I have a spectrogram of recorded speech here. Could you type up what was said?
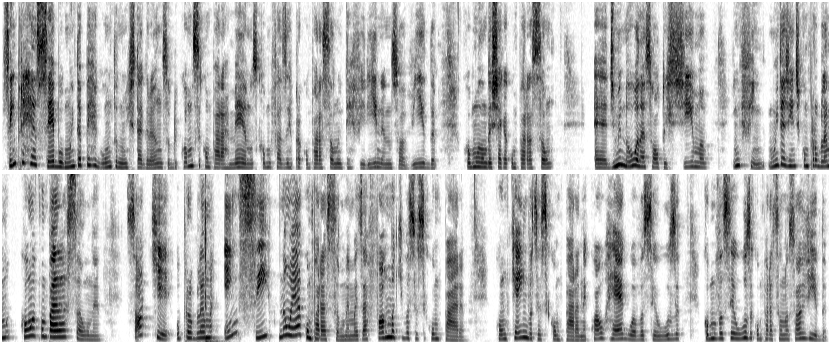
Sempre recebo muita pergunta no Instagram sobre como se comparar menos, como fazer para a comparação não interferir né, na sua vida, como não deixar que a comparação é, diminua né, sua autoestima, enfim, muita gente com problema com a comparação, né? Só que o problema em si não é a comparação, né? Mas a forma que você se compara, com quem você se compara, né? Qual régua você usa, como você usa a comparação na sua vida.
